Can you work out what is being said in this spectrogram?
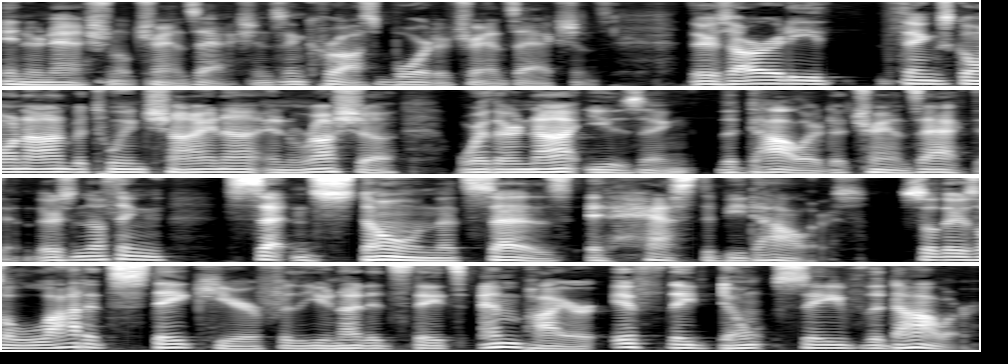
international transactions and cross border transactions. There's already things going on between China and Russia where they're not using the dollar to transact in. There's nothing set in stone that says it has to be dollars. So there's a lot at stake here for the United States empire if they don't save the dollar.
